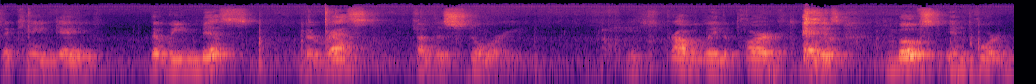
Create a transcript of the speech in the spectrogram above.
that Cain gave that we miss the rest of the story. It's probably the part that is most important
